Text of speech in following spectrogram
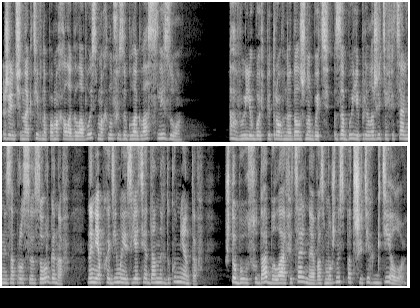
Женщина активно помахала головой, смахнув из угла глаз слезу. «А вы, Любовь Петровна, должно быть, забыли приложить официальные запросы из органов на необходимое изъятие данных документов, чтобы у суда была официальная возможность подшить их к делу».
